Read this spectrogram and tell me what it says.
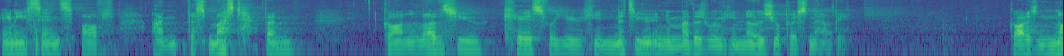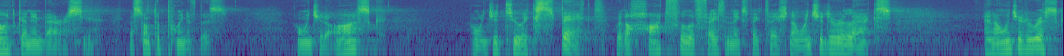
any sense of I'm, this must happen. God loves you, cares for you. He knit you in your mother's womb. He knows your personality. God is not going to embarrass you. That's not the point of this. I want you to ask I want you to expect with a heart full of faith and expectation. I want you to relax and I want you to risk.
